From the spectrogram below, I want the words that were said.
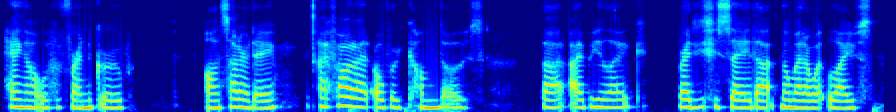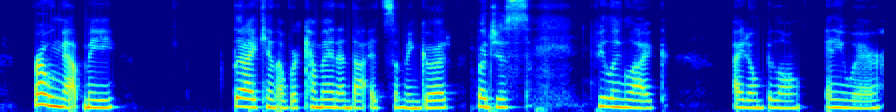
hang out with a friend group on Saturday. I thought I'd overcome those, that I'd be like ready to say that no matter what life's throwing at me, that I can overcome it and that it's something good. But just feeling like I don't belong anywhere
